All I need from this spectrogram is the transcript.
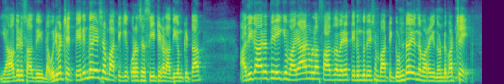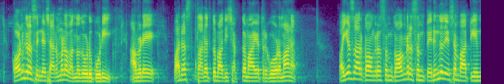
യാതൊരു സാധ്യതയില്ല ഒരുപക്ഷെ തെലുങ്ക് ദേശം പാർട്ടിക്ക് കുറച്ച് സീറ്റുകൾ അധികം കിട്ടാം. അധികാരത്തിലേക്ക് വരാനുള്ള സാധ്യത വരെ തെലുങ്ക് ദേശം പാർട്ടിക്കുണ്ട് എന്ന് പറയുന്നുണ്ട്. പക്ഷേ കോൺഗ്രസിന്റെ ശർമ്മള വന്നതോടുകൂടി അവിടെ പല സ്ഥലത്തും അതിശക്തമായ ത്രികോണമാണ്. വൈ എസ് ആർ കോൺഗ്രസും കോൺഗ്രസും തെലുങ്ക് ദേശം പാർട്ടിയും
